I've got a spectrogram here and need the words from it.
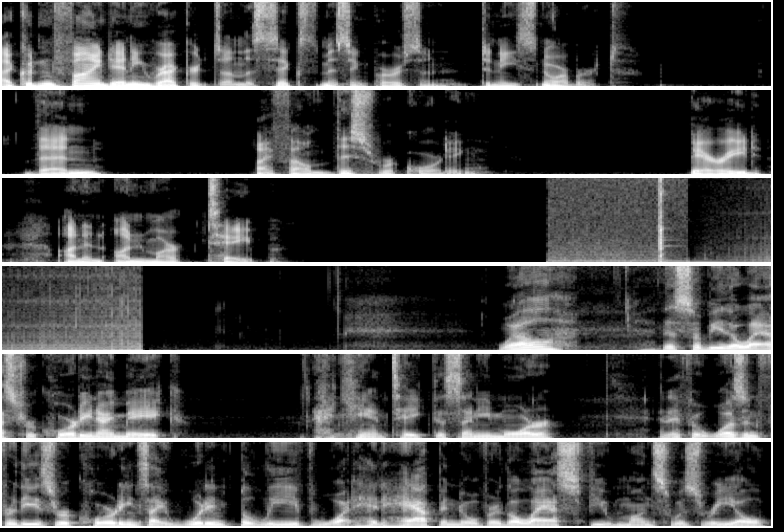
I couldn't find any records on the sixth missing person, Denise Norbert. Then I found this recording, buried on an unmarked tape. Well, this will be the last recording I make. I can't take this anymore. And if it wasn't for these recordings, I wouldn't believe what had happened over the last few months was real.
